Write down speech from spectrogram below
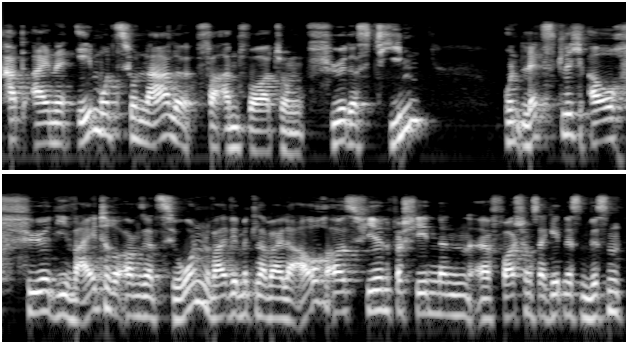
hat eine emotionale Verantwortung für das Team und letztlich auch für die weitere Organisation, weil wir mittlerweile auch aus vielen verschiedenen äh, Forschungsergebnissen wissen,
